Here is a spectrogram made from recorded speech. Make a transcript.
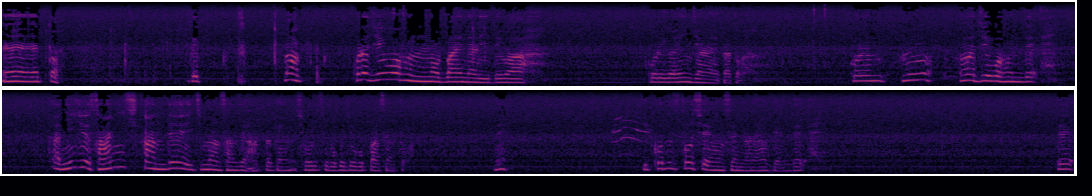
えー、っと、で、まあ、これは15分のバイナリーでは、これがいいんじゃないかと。これもは15分で、23日間で1万3800円、勝率65%。ね。1個ずつ投資は4700円で。で、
